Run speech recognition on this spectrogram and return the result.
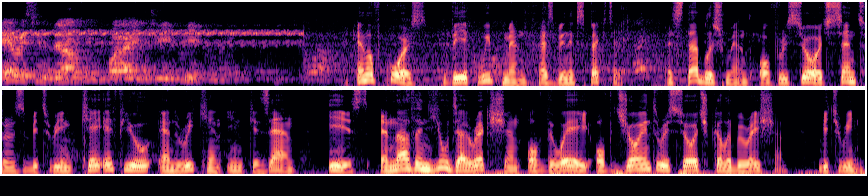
everything done by GMP. And of course, the equipment has been expected. Establishment of research centers between KFU and RIKEN in Kazan is another new direction of the way of joint research collaboration between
